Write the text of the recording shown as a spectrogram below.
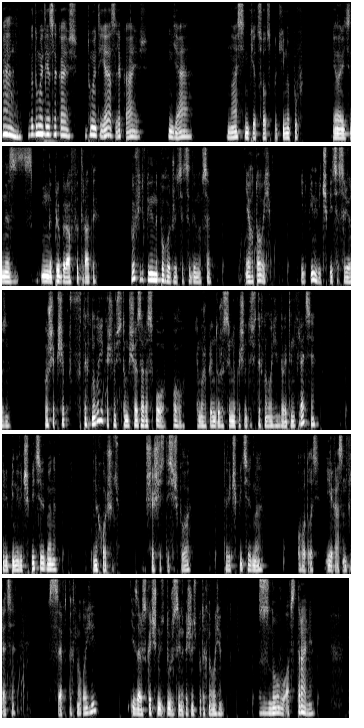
А, ви думаєте, я злякаюсь? Думаєте, я злякаюсь? Я на 7500 спокійно пув. Я навіть не, не прибирав витрати. Чого Філіппіни не погоджуються, це дивно все. Я готовий. Філіппіни відчепіться серйозно. Також я б ще в технології качнуся, тому що зараз. О, ого, я можу прям дуже сильно качнутися в технології. Давайте інфляція. Філіппіни відчепіться від мене. Не хочуть. Ще 6 тисяч пливе. Та відчепіться від мене. Погодились. І якраз інфляція. Все в технології. І зараз качнусь, дуже сильно качнусь по технологіям. Знову Австралія.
